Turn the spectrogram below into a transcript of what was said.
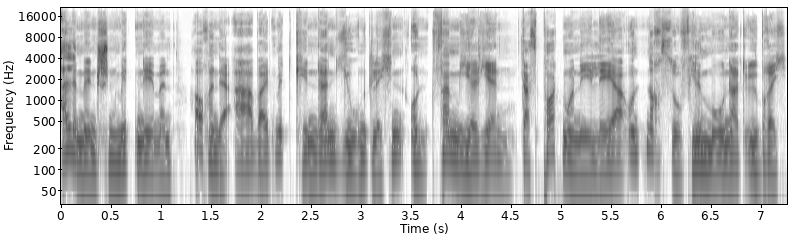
Alle Menschen mitnehmen, auch in der Arbeit mit Kindern, Jugendlichen und Familien. Das Portemonnaie leer und noch so viel Monat übrig.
